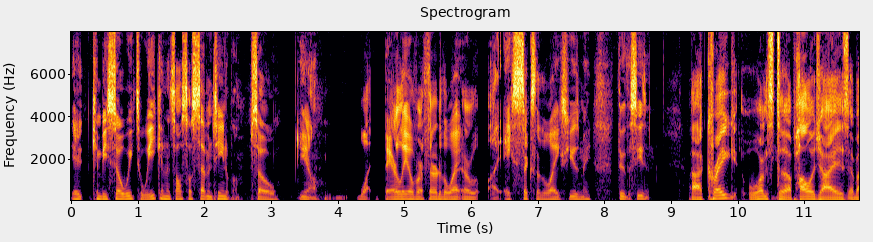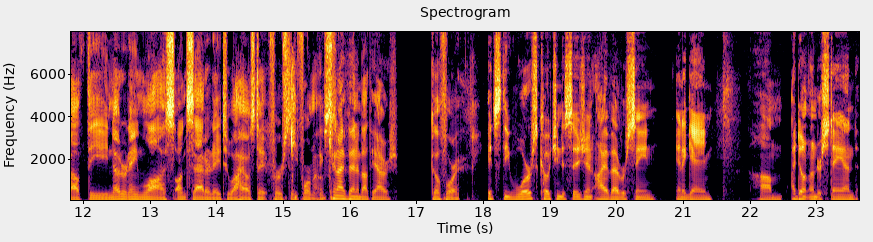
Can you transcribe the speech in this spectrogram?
it can be so week to week, and it's also 17 of them. So you know, what barely over a third of the way, or a sixth of the way, excuse me, through the season. Uh, Craig wants to apologize about the Notre Dame loss on Saturday to Ohio State first and foremost. Can I vent about the Irish? Go for it. It's the worst coaching decision I have ever seen in a game. Um, I don't understand.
